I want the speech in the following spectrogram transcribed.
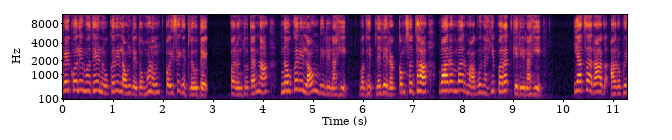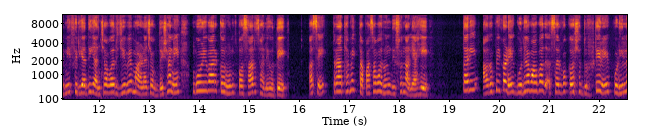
वेकोलीमध्ये नोकरी लावून देतो म्हणून पैसे घेतले होते. परंतु त्यांना नोकरी लावून दिली नाही व घेतलेली रक्कम सुद्धा वारंवार मागूनही परत केली नाही. याचा राग आरोपींनी फिर्यादी यांच्यावर जीवे मारण्याच्या उद्देशाने गोळीबार करून पसार झाले होते. असे प्राथमिक तपासावरून दिसून आले आहे. तरी आरोपीकडे गुन्ह्याबाबत सर्व कश दृष्टीने पुढील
